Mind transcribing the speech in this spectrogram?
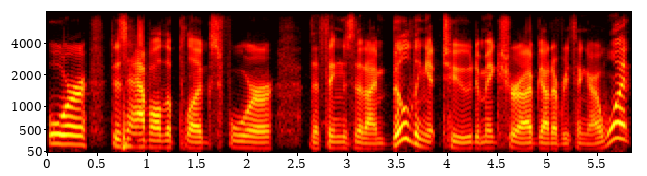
Or does it have all the plugs for the things that I'm building it to to make sure I've got everything I want?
